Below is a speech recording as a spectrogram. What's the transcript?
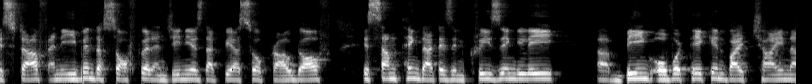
stuff. And even the software engineers that we are so proud of is something that is increasingly uh, being overtaken by China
